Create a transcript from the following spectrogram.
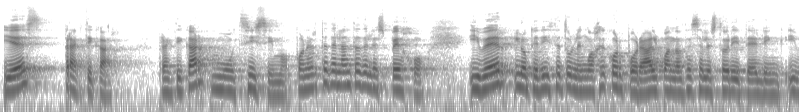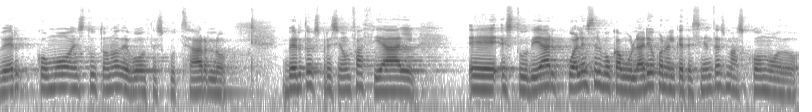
y es practicar. Practicar muchísimo, ponerte delante del espejo y ver lo que dice tu lenguaje corporal cuando haces el storytelling y ver cómo es tu tono de voz, escucharlo, ver tu expresión facial, eh, estudiar cuál es el vocabulario con el que te sientes más cómodo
